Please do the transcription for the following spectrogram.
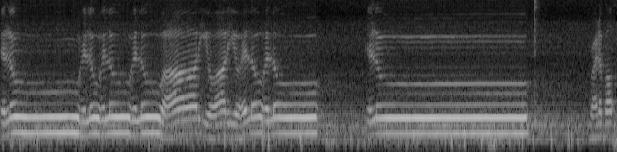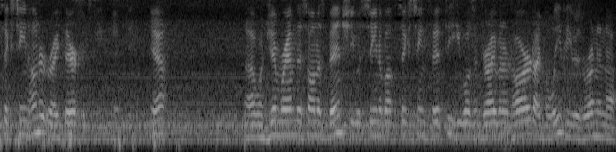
Hello, hello, hello, hello, audio, audio, hello, hello, hello. Right about 1600 right there. 1650. Yeah. Uh, when Jim ran this on his bench, he was seeing about 1650. He wasn't driving it hard. I believe he was running a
